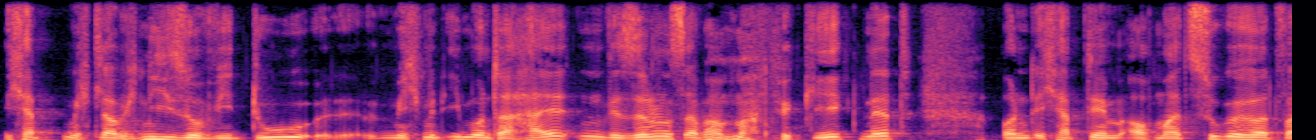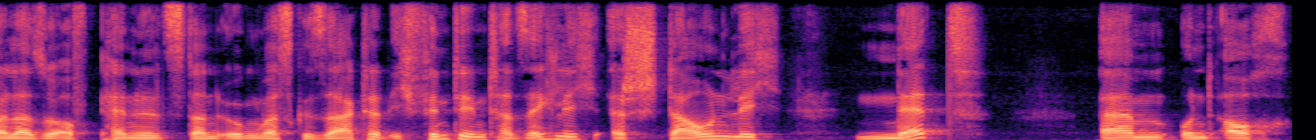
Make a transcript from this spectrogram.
ich habe mich, glaube ich, nie so wie du äh, mich mit ihm unterhalten. Wir sind uns aber mal begegnet und ich habe dem auch mal zugehört, weil er so auf Panels dann irgendwas gesagt hat. Ich finde den tatsächlich erstaunlich nett ähm, und auch,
